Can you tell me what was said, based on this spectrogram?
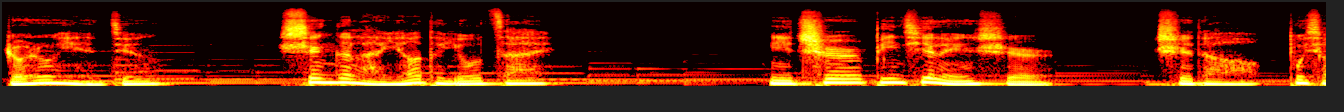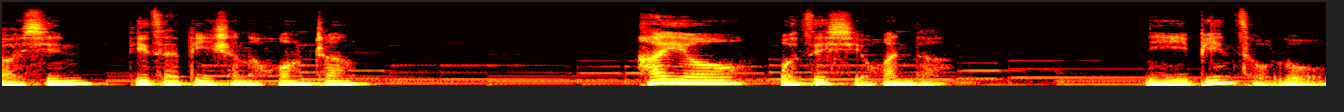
揉揉眼睛，伸个懒腰的悠哉。你吃冰淇淋时，吃到不小心滴在地上的慌张。还有我最喜欢的，你一边走路，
